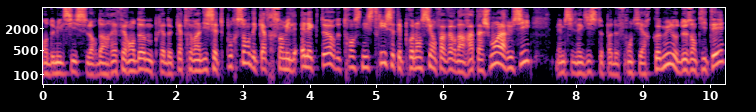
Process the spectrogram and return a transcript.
En 2006, lors d'un référendum, près de 97% des 400 000 électeurs de Transnistrie s'était prononcé en faveur d'un rattachement à la Russie, même s'il n'existe pas de frontières communes aux deux entités.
